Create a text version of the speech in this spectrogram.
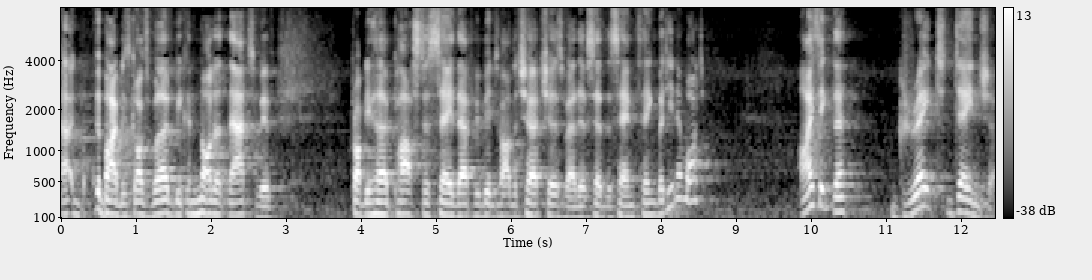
uh, the Bible is God's word. We can nod at that. We've probably heard pastors say that. We've been to other churches where they've said the same thing. But you know what? I think the great danger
